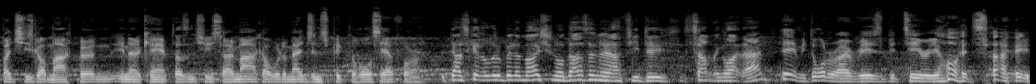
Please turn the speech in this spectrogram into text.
but she's got Mark Purdon in her camp, doesn't she? So Mark, I would imagine, has picked the horse out for her. It does get a little bit emotional, doesn't it, after you do something like that? Yeah, my daughter over here is a bit teary-eyed, so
